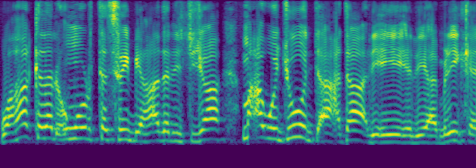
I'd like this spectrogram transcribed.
وهكذا الأمور تسري بهذا الاتجاه مع وجود أعداء لأمريكا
